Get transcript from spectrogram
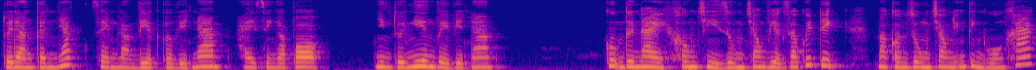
Tôi đang cân nhắc xem làm việc ở Việt Nam hay Singapore, nhưng tôi nghiêng về Việt Nam. Cụm từ này không chỉ dùng trong việc ra quyết định mà còn dùng trong những tình huống khác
